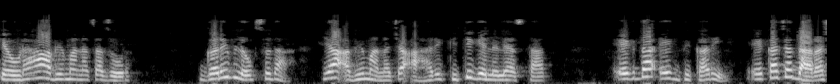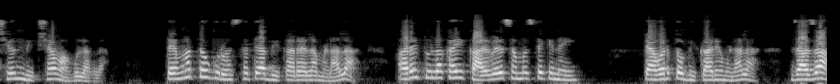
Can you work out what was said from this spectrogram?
केवढा हा अभिमानाचा जोर? गरीब लोक सुद्धा या अभिमानाच्या आहारी किती गेलेले असतात? एकदा एक भिकारी एकाच्या दाराशी येऊन भिक्षा मागू लागला. तेव्हा तो गृहस्थ त्या भिकाऱ्याला म्हणाला अरे तुला काही काळवेळ समजते की नाही? त्यावर तो भिकारी म्हणाला जा जा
